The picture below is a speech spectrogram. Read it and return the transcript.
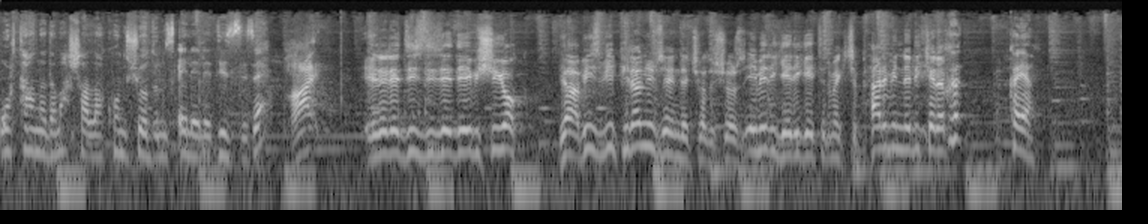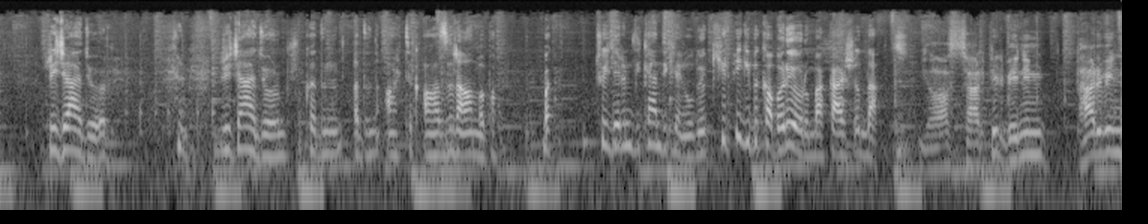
Ortağınla da maşallah konuşuyordunuz el ele diz dize. Hay. El ele diz dize diye bir şey yok. Ya biz bir plan üzerinde çalışıyoruz. Emir'i geri getirmek için. Pervin'le bir kere... Kaya, rica ediyorum. rica ediyorum şu kadının adını artık ağzına alma bak. Bak tüylerim diken diken oluyor. Kirpi gibi kabarıyorum bak karşında. Ya Serpil benim Pervin'le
